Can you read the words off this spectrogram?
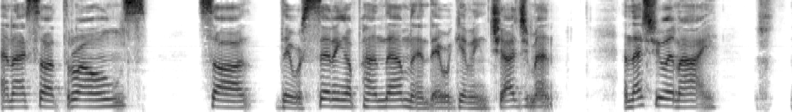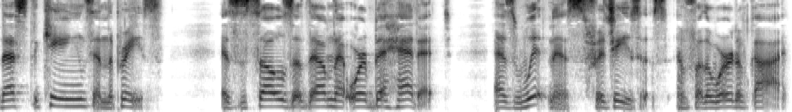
And I saw thrones, saw they were sitting upon them and they were giving judgment. And that's you and I. That's the kings and the priests. It's the souls of them that were beheaded as witness for Jesus and for the word of God.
